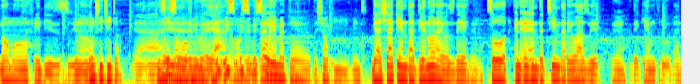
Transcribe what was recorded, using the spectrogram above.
no more freebies." You know. MC Cheetah. Yeah, He no more freebies. Yeah, we, we, no more we, we freebies. I saw him at the the Sharky event. Yeah, Shaki and that Glenora was there. Yeah, So and, and and the team that he was with, yeah. they came through. But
